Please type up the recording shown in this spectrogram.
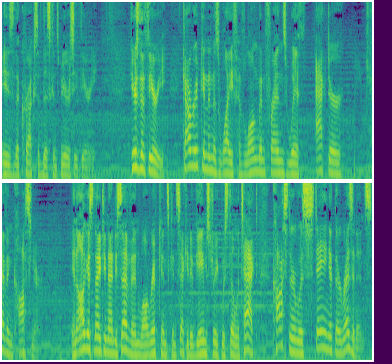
is the crux of this conspiracy theory. Here's the theory Cal Ripken and his wife have long been friends with actor Kevin Costner. In August 1997, while Ripken's consecutive game streak was still intact, Costner was staying at their residence.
